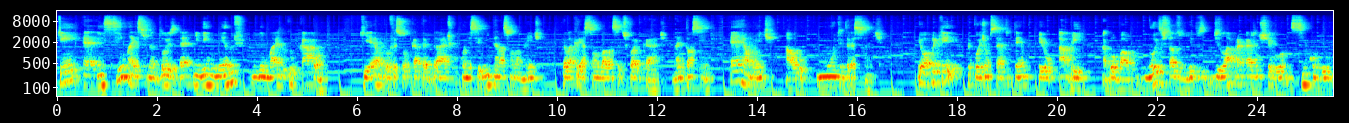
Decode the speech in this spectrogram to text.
quem é, ensina esses mentores é ninguém menos, ninguém mais do que o Kaplan, que é um professor catedrático conhecido internacionalmente pela criação do balanço de scorecard. Né? Então, assim, é realmente algo muito interessante. Eu apliquei, depois de um certo tempo, eu abri a Global nos Estados Unidos. De lá para cá, a gente chegou em 5 mil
